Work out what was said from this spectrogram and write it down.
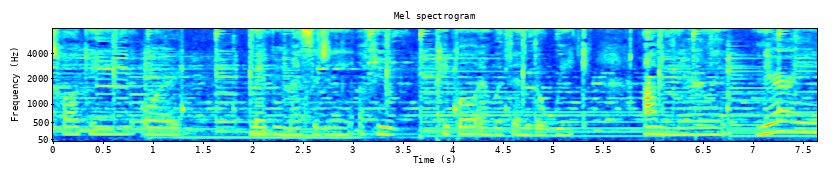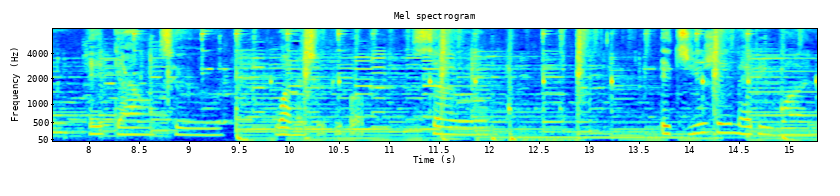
talking or maybe messaging a few people, and within the week, I'm nearly narrowing it down to one or two people. So it's usually maybe one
